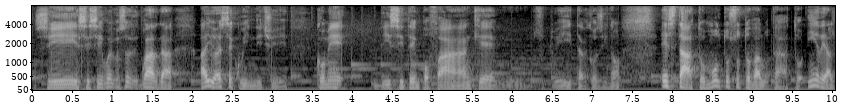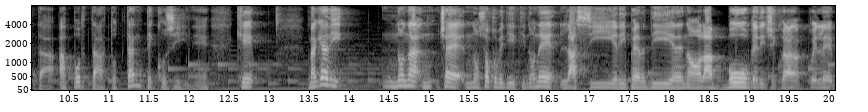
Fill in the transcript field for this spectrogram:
Sì, sì, sì, guarda, iOS 15, come dissi tempo fa anche mh, su Twitter, così, no? È stato molto sottovalutato. In realtà ha portato tante cosine che magari non ha, cioè, non so come dirti, non è la Siri per dire, no, la boga, dici quella- quelle,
